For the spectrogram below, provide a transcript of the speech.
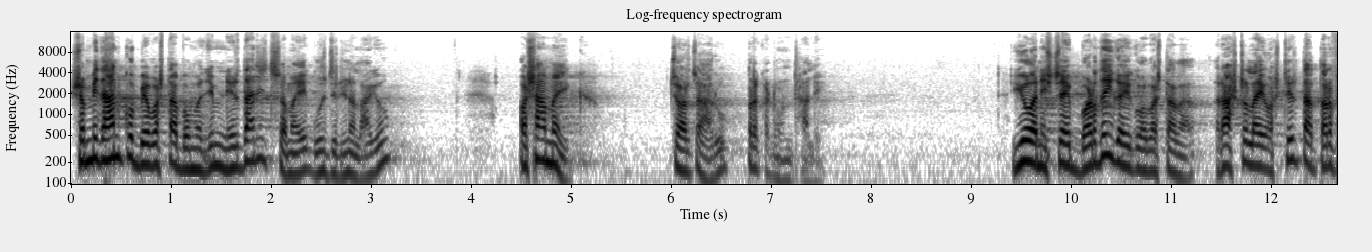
संविधानको व्यवस्था बमोजिम निर्धारित समय गुज्रिन लाग्यो। असामयिक चर्चाहरू प्रकट हुन थाले। यो अनिश्चय बढ्दै गएको अवस्थामा राष्ट्रलाई अस्थिरतातर्फ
